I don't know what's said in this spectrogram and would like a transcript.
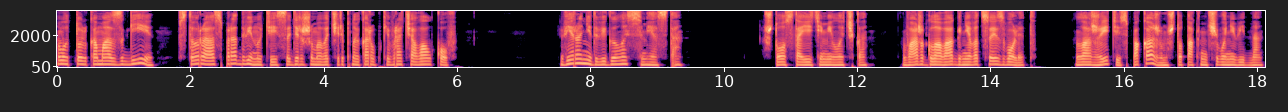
Вот только мозги в сто раз продвинутей содержимого черепной коробки врача Волков. Вера не двигалась с места. «Что стоите, милочка? Ваш глава гневаться изволит. «Ложитесь, покажем, что так ничего не видно».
